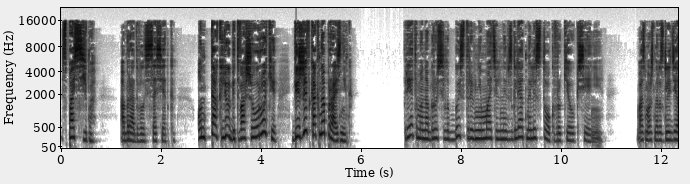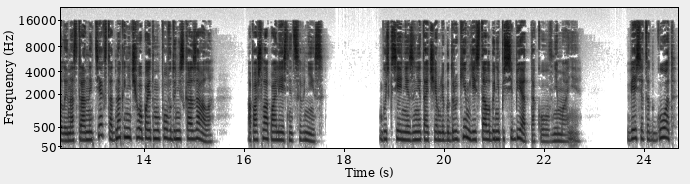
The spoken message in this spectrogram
«Спасибо», — обрадовалась соседка. «Он так любит ваши уроки, бежит, как на праздник». При этом она бросила быстрый внимательный взгляд на листок в руке у Ксении. Возможно, разглядела иностранный текст, однако ничего по этому поводу не сказала, а пошла по лестнице вниз. Будь Ксения занята чем-либо другим, ей стало бы не по себе от такого внимания. Весь этот год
